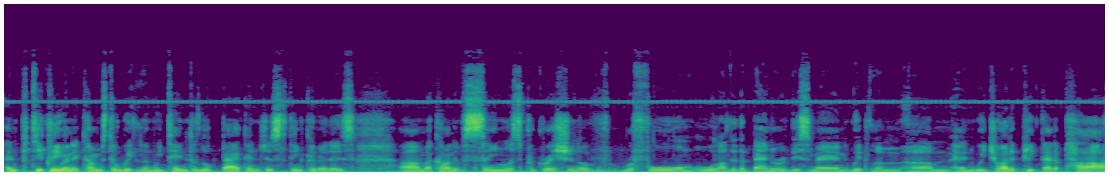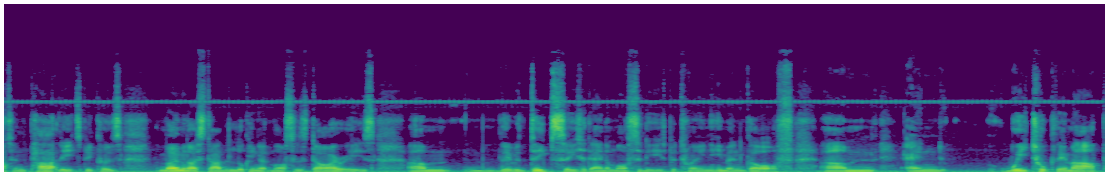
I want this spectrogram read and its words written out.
And particularly when it comes to Whitlam, we tend to look back and just think of it as um, a kind of seamless progression of reform, all under the banner of this man, Whitlam. Um, and we try to pick that apart, and partly it's because the moment I started looking at Moss's diaries, um, there were deep seated animosities between him and Gough, um, and we took them up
